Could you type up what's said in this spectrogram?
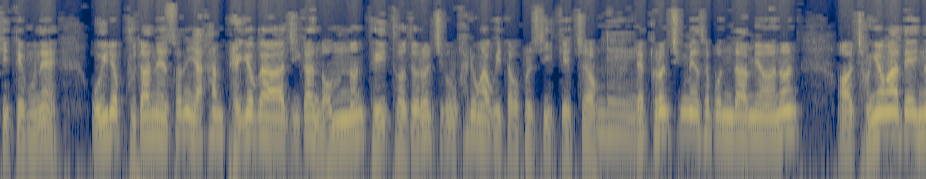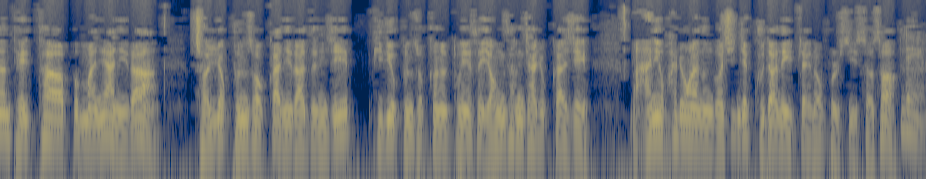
기 때문에 오히려 구단에서는 약 한 100여 가지가 넘는 데이터들을 지금 활용하고 있다고 볼 수 있겠죠. 네. 그런 측면에서 본다면은 어, 정형화되어 있는 데이터뿐만이 아니라 전력 분석관이라든지 비디오 분석관을 통해서 영상 자료까지 많이 활용하는 것이 이제 구단의 입장이라고 볼 수 있어서 네.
